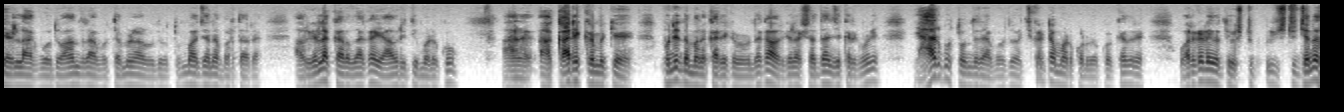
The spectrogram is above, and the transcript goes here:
ಕೇರಳ ಆಗ್ಬೋದು, ಆಂಧ್ರ ಆಗ್ಬೋದು, ತಮಿಳು ಆಗ್ಬೋದು, ತುಂಬ ಜನ ಬರ್ತಾರೆ. ಅವರಿಗೆಲ್ಲ ಕರೆದಾಗ ಯಾವ ರೀತಿ ಮಾಡಬೇಕು? ಆ ಕಾರ್ಯಕ್ರಮಕ್ಕೆ ಪುನೀತ್ ನಮನ ಕಾರ್ಯಕ್ರಮ ಬಂದಾಗ ಅವರಿಗೆಲ್ಲ ಶ್ರದ್ಧಾಂಜಲಿ ಕಾರ್ಯಕ್ರಮಕ್ಕೆ ಯಾರಿಗೂ ತೊಂದರೆ ಆಗ್ಬೋದು ಅಚ್ಚುಕಟ್ಟಾಗಿ ಮಾಡಿಕೊಡ್ಬೇಕು. ಯಾಕೆಂದರೆ ಹೊರಗಡೆ ಇವತ್ತು ಇಷ್ಟು ಇಷ್ಟು ಜನ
